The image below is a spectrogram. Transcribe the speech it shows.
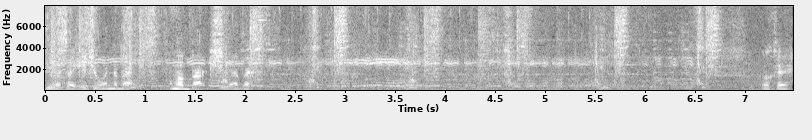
Yes, I hit you in the back. I'm a back stabber. Okay.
